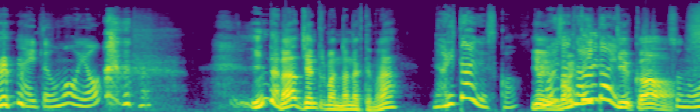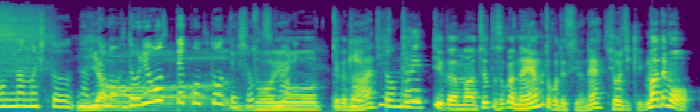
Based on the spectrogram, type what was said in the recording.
ならないと思うよ。いいんだなジェントルマンになんなくてもな。なりたいですか？いやいやなりたいっていうかその女の人何でいやー。も度量ってことでしょ？度量っていうかなりたいっていうかまあちょっとそこは悩むとこですよね正直。まあでも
